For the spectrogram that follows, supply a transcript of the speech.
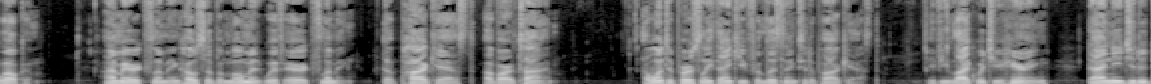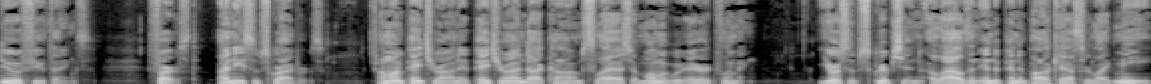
Welcome. I'm Erik Fleming, host of A Moment with Erik Fleming, the podcast of our time. I want to personally thank you for listening to the podcast. If you like what you're hearing, then I need you to do a few things. First, I need subscribers. I'm on Patreon at patreon.com slash a moment with Erik Fleming. Your subscription allows an independent podcaster like me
